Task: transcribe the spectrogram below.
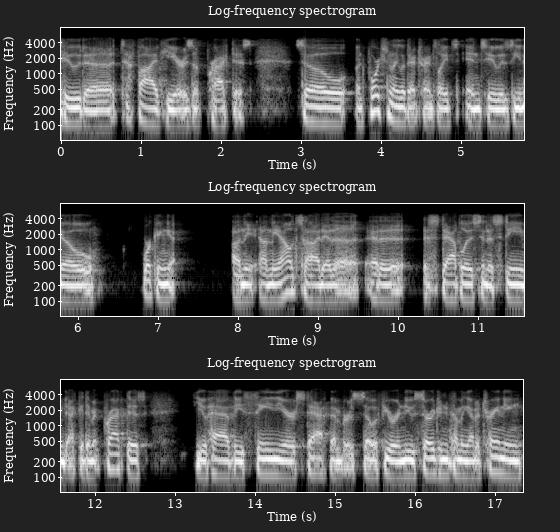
two to, to five years of practice. So unfortunately, what that translates into is, you know, working on the on the outside at a at a established and esteemed academic practice, you have these senior staff members. So if you're a new surgeon coming out of training,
